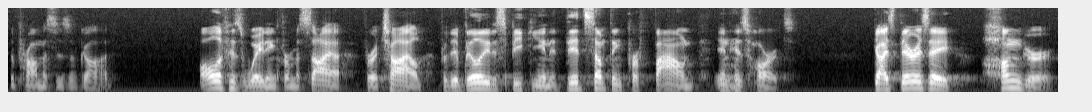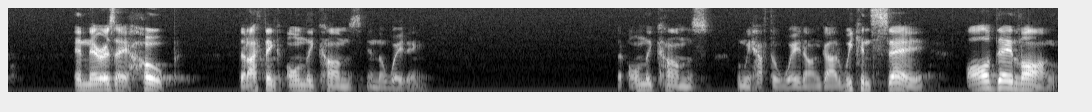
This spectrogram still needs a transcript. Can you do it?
the promises of God. all of his waiting for Messiah, for a child, for the ability to speak, and it did something profound in his heart. Guys, there is a hunger and there is a hope that I think only comes in the waiting. That only comes when we have to wait on God. We can say all day long,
